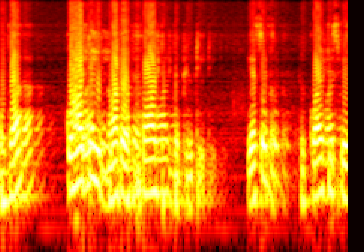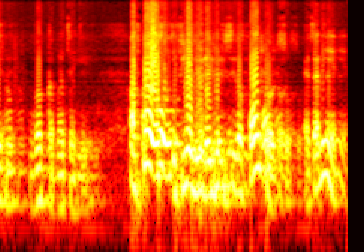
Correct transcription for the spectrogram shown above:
of the quality, not a fault in the beauty. Yes or no? The qualities पे हम वर्क करना. Of course, if you are have to see the fault also. ऐसा नहीं है.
